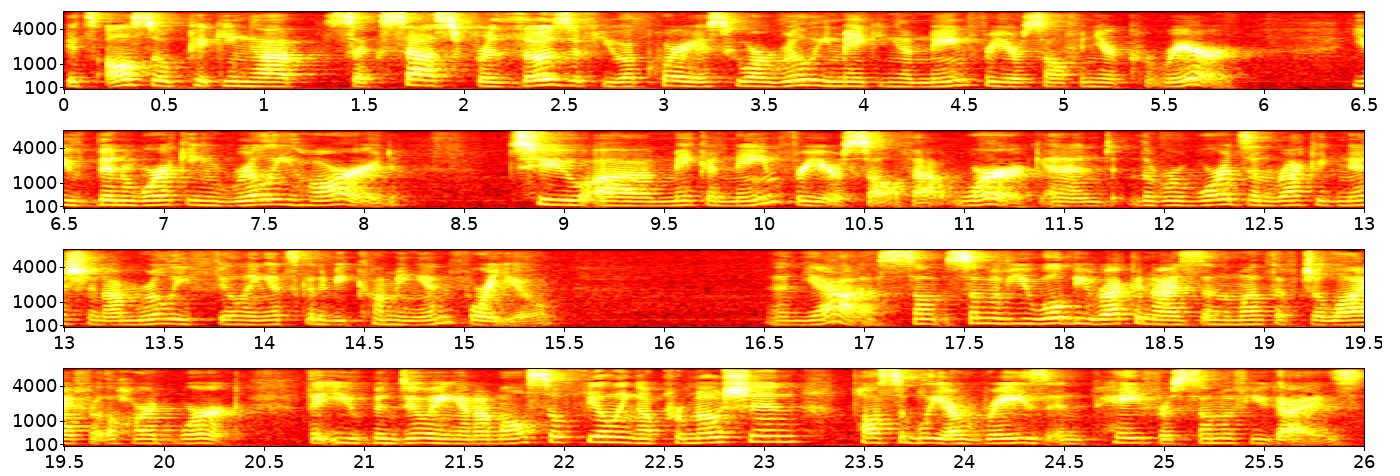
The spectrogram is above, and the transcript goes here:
it's also picking up success for those of you, Aquarius, who are really making a name for yourself in your career. You've been working really hard to uh, make a name for yourself at work and the rewards and recognition i'm really feeling it's going to be coming in for you. And yeah some some of you will be recognized in the month of july for the hard work that you've been doing and i'm also feeling a promotion possibly a raise in pay for some of you guys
